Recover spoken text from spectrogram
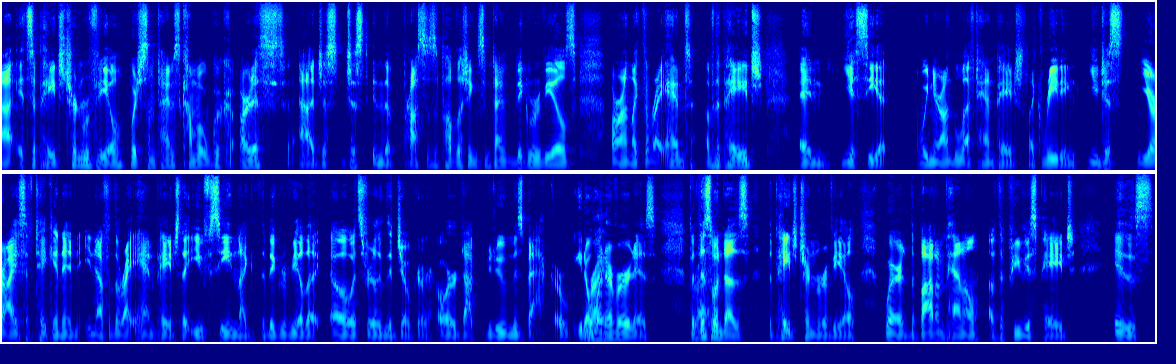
uh, it's a page turn reveal, which sometimes comic book artists, uh, just just in the process of publishing, sometimes big reveals are on like the right hand of the page, and you see it when you're on the left hand page, like reading. You just your eyes have taken in enough of the right hand page that you've seen like the big reveal that oh, it's really the Joker or Doctor Doom is back or you know Right. whatever it is. But this one does the page turn reveal where the bottom panel of the previous page is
